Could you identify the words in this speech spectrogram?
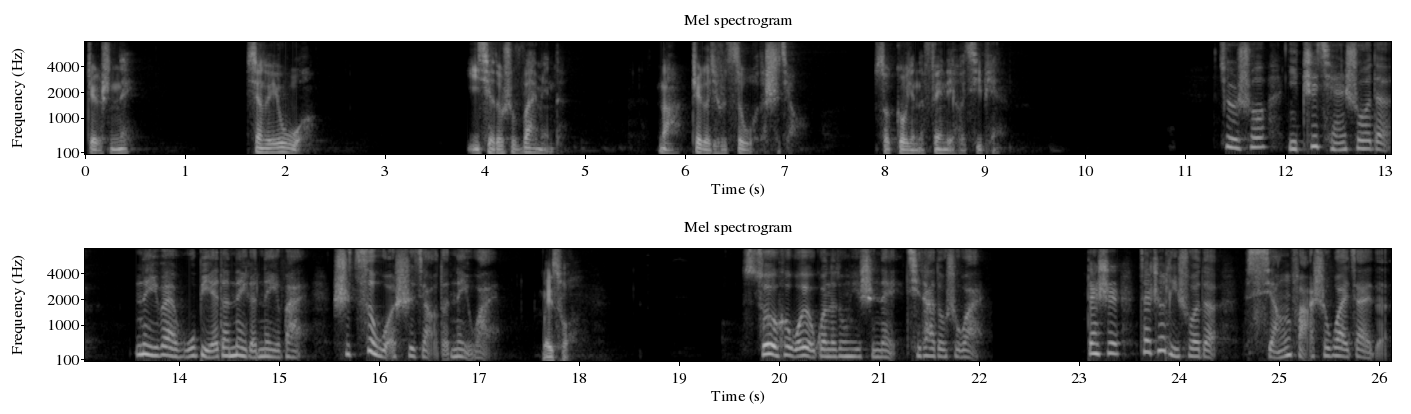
这个是内。相对于我，一切都是外面的，那这个就是自我的视角所构建的分裂和欺骗。就是说，你之前说的内外无别的那个内外。是自我视角的内外，没错。所有和我有关的东西是内，其他都是外。但是在这里说的想法是外在的，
